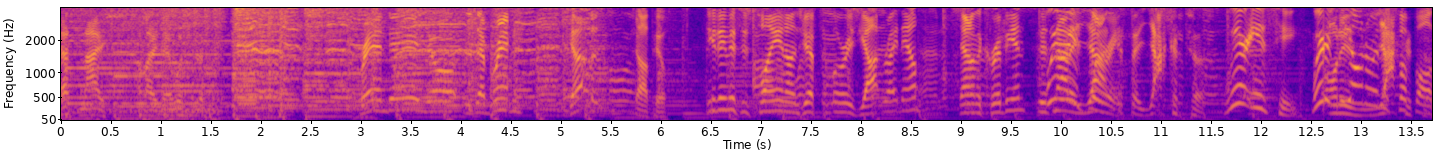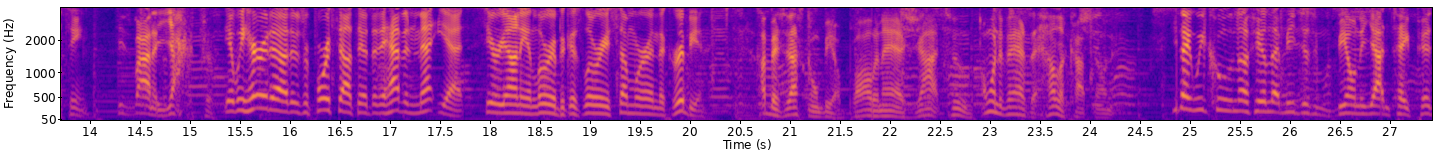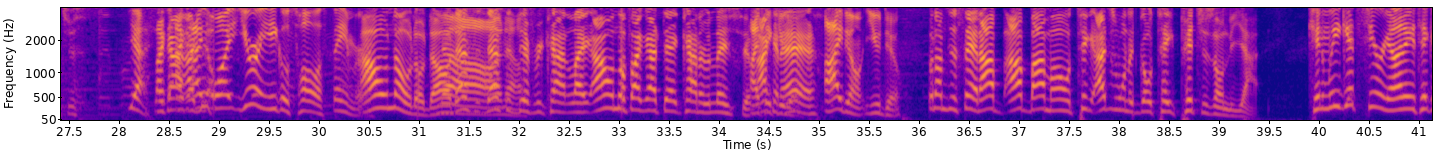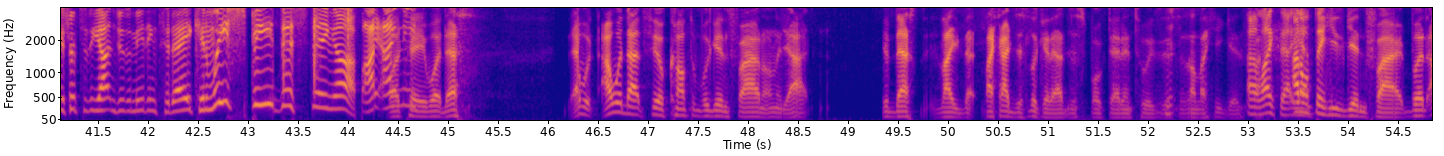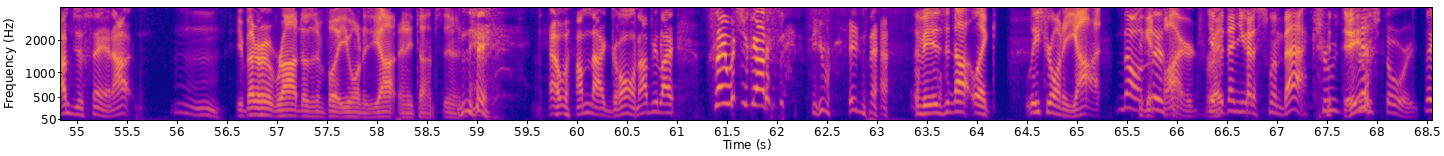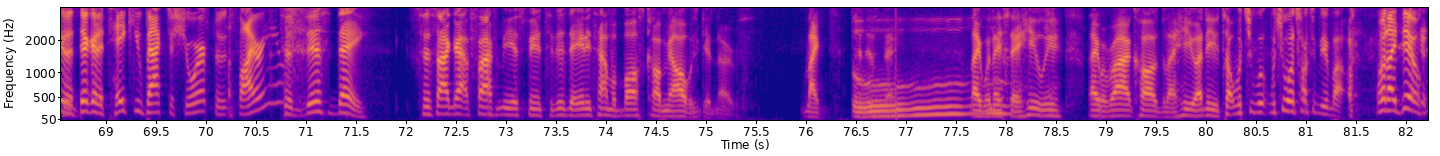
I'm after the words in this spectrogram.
that's nice. I like that. What's the Brandon? Your is that Brandon? Got it. Top Hill. Do you think this is playing on Jeff Lurie's yacht right now, down in the Caribbean? It's Where not a is yacht. Lurie? It's a yakata. Where is he? Where's On the his owner of this yakata. football team? He's buying a yakata. Yeah, we heard uh, there's reports out there that they haven't met yet, Sirianni and Lurie, because Lurie's somewhere in the Caribbean. I bet you that's gonna be a balling ass yacht too. I wonder if it has a helicopter on it. You think we cool enough here? Let me just be on the yacht and take pictures. Yes. Like, I- I just- well, you're a Eagles Hall of Famer. I don't know though, dog. No, that's that's no. a different kind. Like I don't know if I got that kind of relationship. I, think can you do. ask, I don't. You do. but I'm just saying I I buy my own ticket. I just want to go take pictures on the yacht. Can we get Sirianni to take a trip to the yacht and do the meeting today? Can we speed this thing up? I, I I'll need. tell you what, that's that would I would not feel comfortable getting fired on the yacht. If that's like that, like I just look at it, I just spoke that into existence. I'm like he getting. I like that, I yeah. don't think he's getting fired, but I'm just saying I. Mm-hmm. You better hope Rod doesn't invite you on his yacht anytime soon. I'm not going. I'll be like, say what you got to say to me right now. I mean, is it not like at least you're on a yacht No, to get listen. fired, Yeah, right? but then you got to swim back. True, Do ya? true story. They're To, gonna, they're gonna take you back to shore after firing you. to this day, since I got fired from ESPN, to this day, anytime a boss called me, I always get nervous. Like to this day. Like when they say Huey, like when Rod calls, be like, Huey, I need to talk. What you what you want to talk to me about? What I do?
